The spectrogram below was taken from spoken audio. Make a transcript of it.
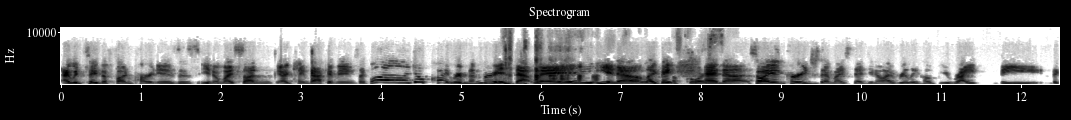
I would say the fun part is, is you know, my son uh, came back at me. And he's like, "Well, I don't quite remember it that way," you know, like they. Of course. And uh, so I encouraged them. I said, you know, I really hope you write the the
